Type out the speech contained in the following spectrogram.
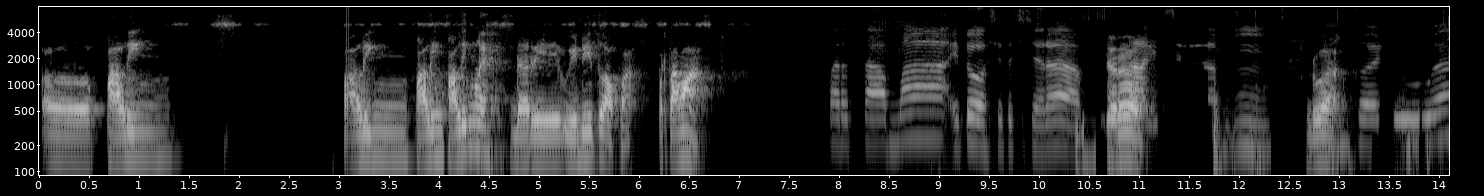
uh, paling paling paling paling leh dari Widi itu apa? Pertama. Pertama itu situ Cicerem. Cicerem. Hmm. Dua. Yang kedua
